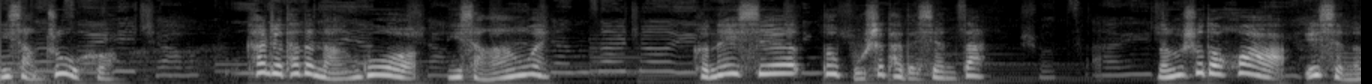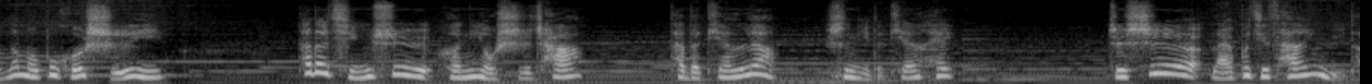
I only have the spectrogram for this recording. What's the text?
你想祝贺，看着他的难过，你想安慰，可那些都不是他的现在。能说的话也显得那么不合时宜。他的情绪和你有时差，他的天亮是你的天黑，只是来不及参与的，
